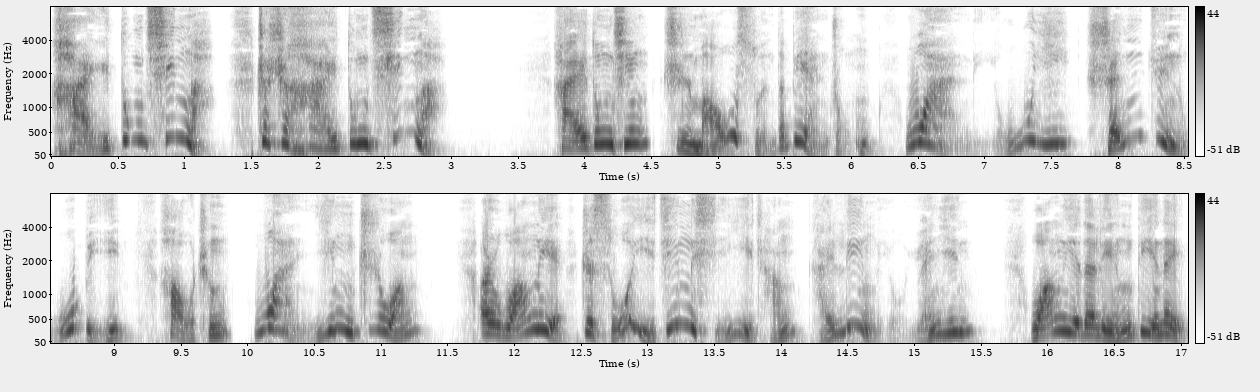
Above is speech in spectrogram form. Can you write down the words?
海东青啊，这是海东青啊！”海东青是毛隼的变种，万里无一，神俊无比，号称万鹰之王。而王爷之所以惊喜异常，还另有原因。王爷的领地内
